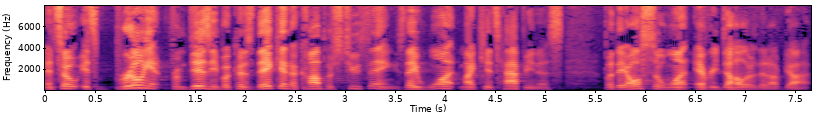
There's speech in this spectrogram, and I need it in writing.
and so it's brilliant from disney because they can accomplish two things they want my kids happiness but they also want every dollar that I've got.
